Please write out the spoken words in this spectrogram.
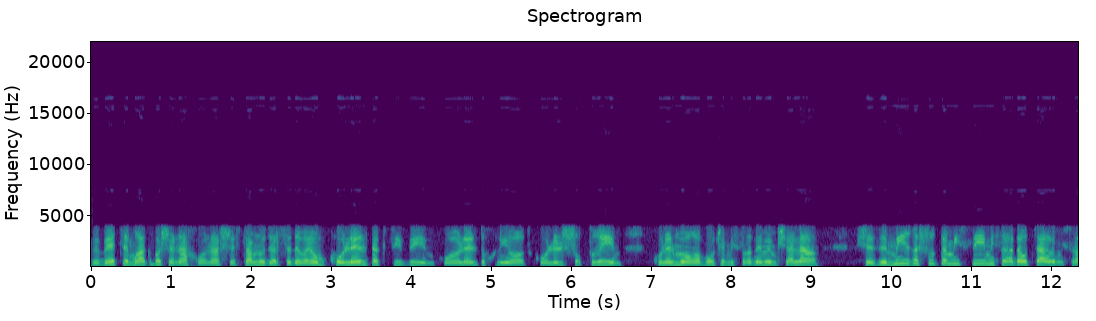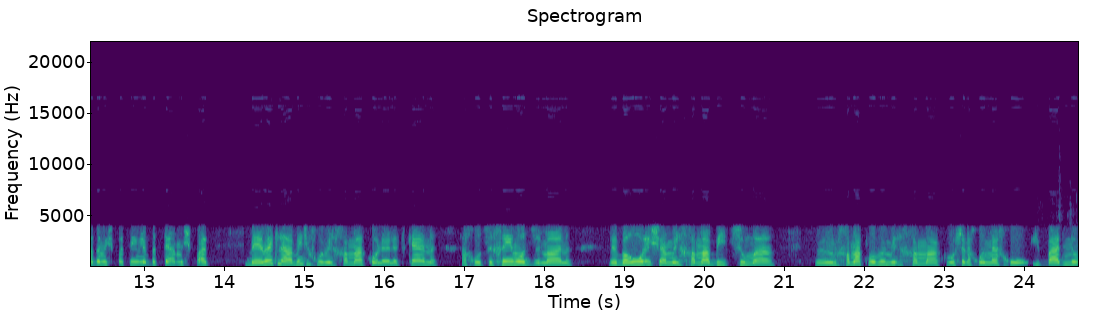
ובעצם רק בשנה האחרונה ששמנו את זה על סדר היום, כולל תקציבים, כולל תוכניות, כולל שוטרים, כולל מעורבות של משרדי ממשלה, שזה מרשות המיסים, משרד האוצר, למשרד המשפטים, לבתי המשפט, באמת להבין שאנחנו במלחמה כוללת. כן, אנחנו צריכים עוד זמן, וברור לי שהמלחמה בעיצומה, ובמלחמה כמו במלחמה, כמו שאנחנו רואים, אנחנו איבדנו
